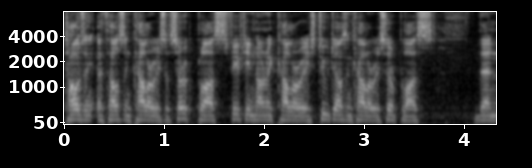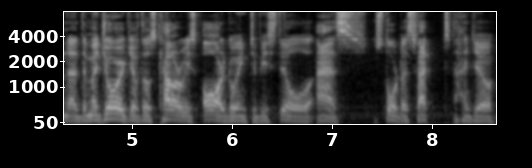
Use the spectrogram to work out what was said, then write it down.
thousand, a thousand calories of surplus, 1500 calories, 2000 calories surplus, then uh, the majority of those calories are going to be still as stored as fat, and you know,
